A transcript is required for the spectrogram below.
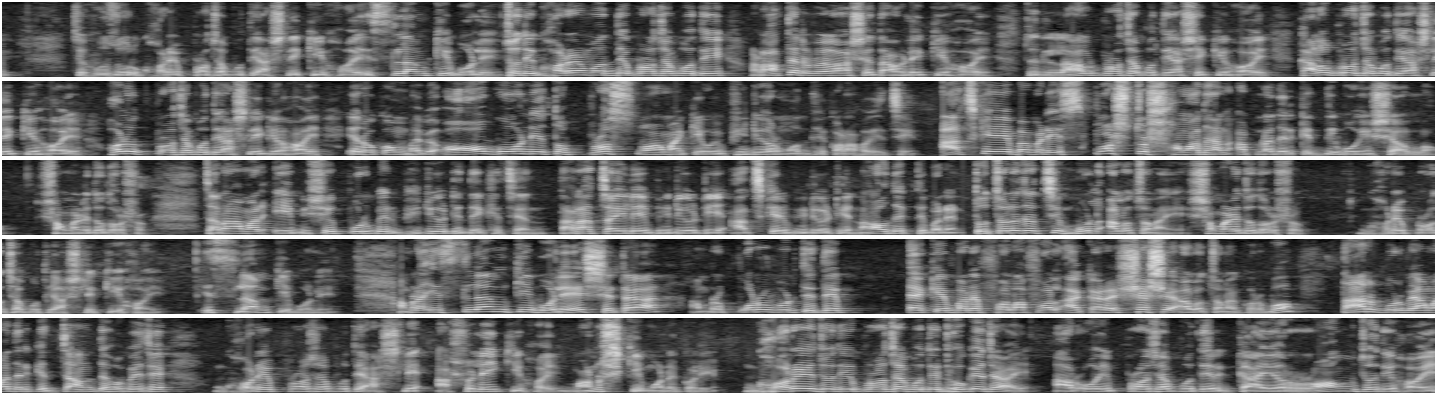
যে, হুজুর, ঘরে প্রজাপতি আসলে কি হয়? ইসলাম কি বলে? যদি ঘরের মধ্যে প্রজাপতি রাতের বেলা আসে তাহলে কি হয়? যদি লাল প্রজাপতি আসে কি হয়? কালো প্রজাপতি আসলে কি হয়? হলুদ প্রজাপতি আসলে কি হয়? এরকমভাবে অগণিত প্রশ্ন আমাকে ওই ভিডিওর মধ্যে করা হয়েছে। আজকে এ ব্যাপারে স্পষ্ট সমাধান আপনাদেরকে দিব ইনশাআল্লাহ। সম্মানিত দর্শক, যারা আমার এই বিষয়ে পূর্বের ভিডিওটি দেখেছেন, তারা চাইলে ভিডিওটি, আজকের ভিডিওটি নাও দেখতে পারেন। তো চলে যাচ্ছি মূল আলোচনায়। সম্মানিত দর্শক, ঘরে প্রজাপতি আসলে কি হয়? ইসলাম কি বলে? আমরা ইসলাম কি বলে সেটা আমরা পরবর্তীতে একেবারে ফলাফল আকারে শেষে আলোচনা করব। তার পূর্বে আমাদেরকে জানতে হবে যে, ঘরে প্রজাপতি আসলে আসলেই কি হয়, মানুষ কি মনে করে? ঘরে যদি প্রজাপতি ঢুকে যায় আর ওই প্রজাপতির গায়ের রং যদি হয়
